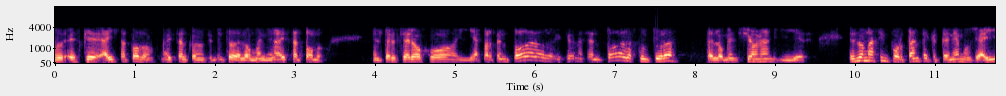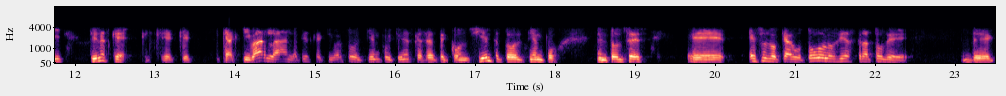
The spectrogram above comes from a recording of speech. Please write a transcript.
Pues, es que ahí está todo, ahí está el conocimiento de la humanidad, ahí está todo. El tercer ojo, y aparte en todas las religiones, en todas las culturas, te lo mencionan y es, es lo más importante que tenemos. Y ahí tienes que, que, que, que activarla, la tienes que activar todo el tiempo y tienes que hacerte consciente todo el tiempo. Entonces, eh, eso es lo que hago. Todos los días trato de, de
